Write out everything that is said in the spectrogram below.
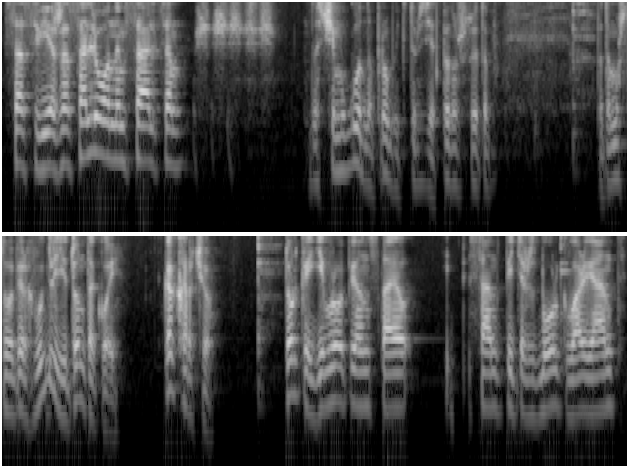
со свежесоленым сальцем. Да с чем угодно пробуйте, друзья, потому что это... Потому что, во-первых, выглядит он такой, как харчо. Только European Style, Санкт-Петербург вариант.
